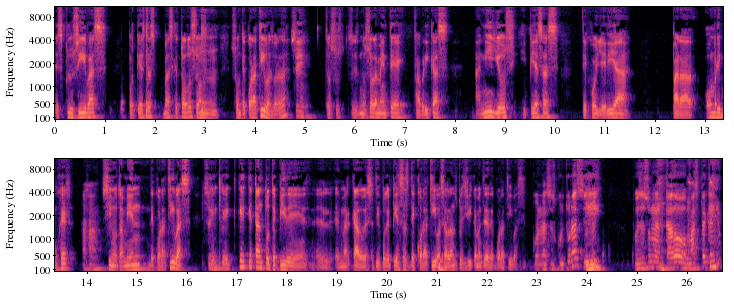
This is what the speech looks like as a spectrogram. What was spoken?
exclusivas? Porque estas más que todo son, son decorativas, ¿verdad? Sí. Entonces, no solamente fabricas anillos y piezas de joyería para hombre y mujer, Ajá. sino también decorativas. Sí. ¿Qué, qué- tanto te pide el, el mercado de ese tipo de piezas decorativas, hablando específicamente de decorativas? Con las esculturas, sí, pues es un mercado más pequeño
